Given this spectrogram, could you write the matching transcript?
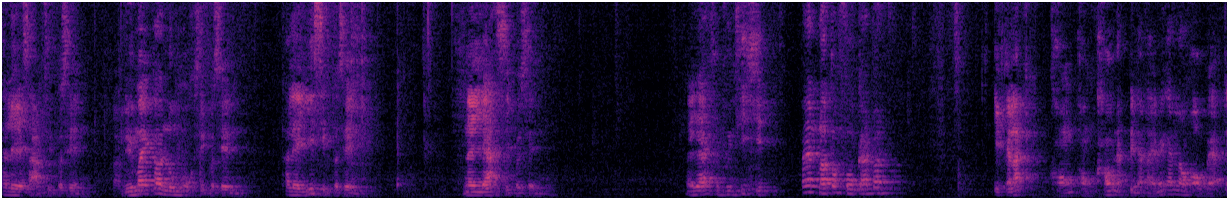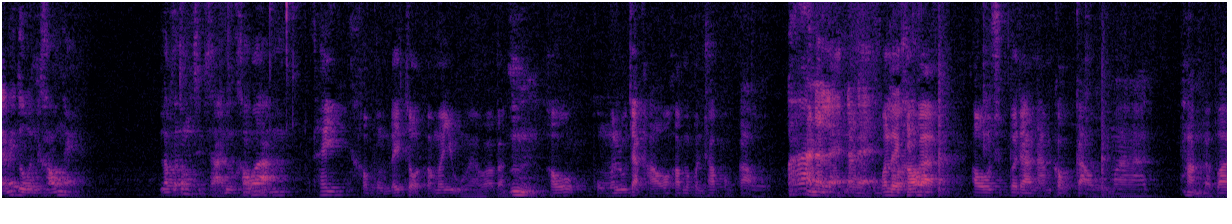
ทะเลสามสิบเปอร์เซ็นต์หรือไม่ก็ลุงหกสิบเปอร์เซ็นต์ทะเลยี่สิบเปอร์เซ็นในยะสิบเปอร์เซ็นในยะคือพื้นที่คิด เพราะฉะนั้นเราต้องโฟกัสว่าเอกลักษณ์ของของเขาเนี่ยเป็นอะไรไม่งั้นเราออกแบบแต่ไม่โดนเขาไง เราก็ต้องศึกษาดูเขาว่า ให้เขาผมได้โจทย์เขามาอยู่ไงว่าแบบอืมเขาผมมารู้จักเขาเขาเป็นคนชอบของเก่าอ่านั่นแหละนั่นแหละผมก็เลยคิดว่าเอาชุดประดาน้ำเก่าๆมาทำแบบว่า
